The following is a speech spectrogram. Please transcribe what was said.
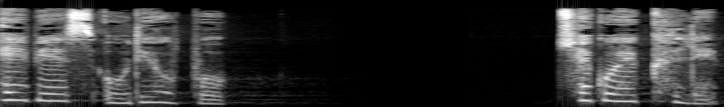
KBS 오디오북 최고의 클립.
